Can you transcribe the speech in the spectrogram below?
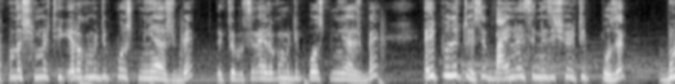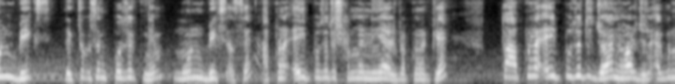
আপনাদের সামনে ঠিক এরকম একটি পোস্ট নিয়ে আসবে। দেখতে পাচ্ছেন, এরকম একটি পোস্ট নিয়ে আসবে। এই প্রজেক্ট হচ্ছে বাইন্যান্সের নিজস্ব একটি প্রজেক্ট মুন বিক্স দেখতে পাচ্ছেন প্রজেক্ট নেম মুন বিক্স আছে। আপনারা এই প্রজেক্টের সামনে নিয়ে আসবে আপনাকে তো আপনারা এই প্রজেক্টে জয়েন হওয়ার জন্য একদম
